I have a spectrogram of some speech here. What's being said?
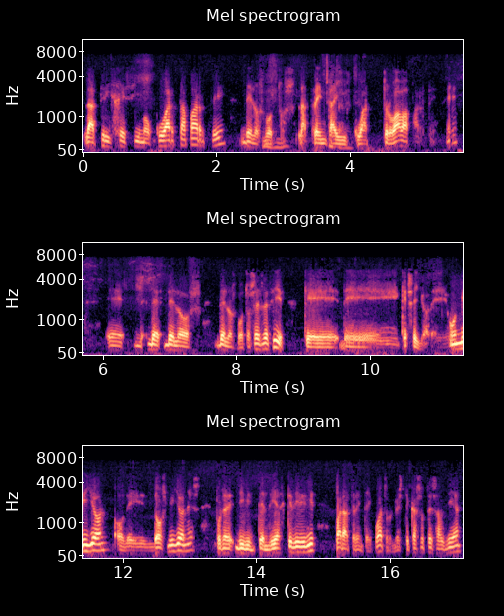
la trigésimo cuarta parte de los votos, la 34 parte ¿eh? Eh, de, de, los de los votos. Es decir, que de, qué sé yo, de un millón o de dos millones, pues eh, tendrías que dividir para 34. En este caso te saldrían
